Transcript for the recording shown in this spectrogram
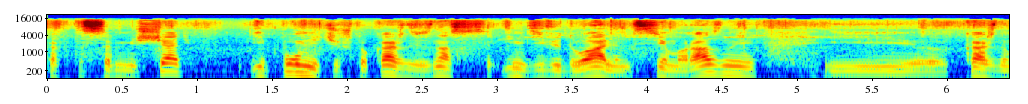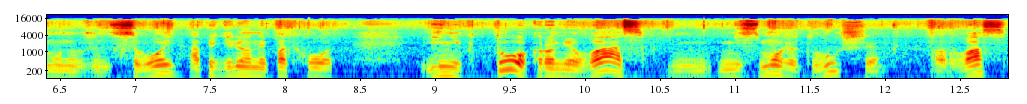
как-то совмещать. И помните, что каждый из нас индивидуален, все мы разные, и каждому нужен свой определенный подход. И никто, кроме вас, не сможет лучше вас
